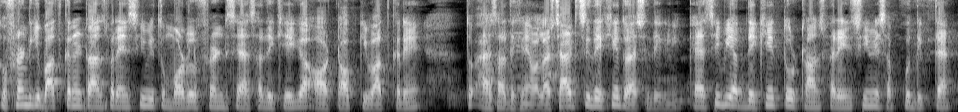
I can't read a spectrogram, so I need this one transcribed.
तो फ्रंट की बात करें ट्रांसपेरेंसी में तो मॉडल फ्रंट से ऐसा दिखेगा और टॉप की बात करें तो ऐसा दिखने वाला साइड से देखें तो ऐसे देख लें कैसी भी आप देखें तो ट्रांसपेरेंसी में सबको दिखता है।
